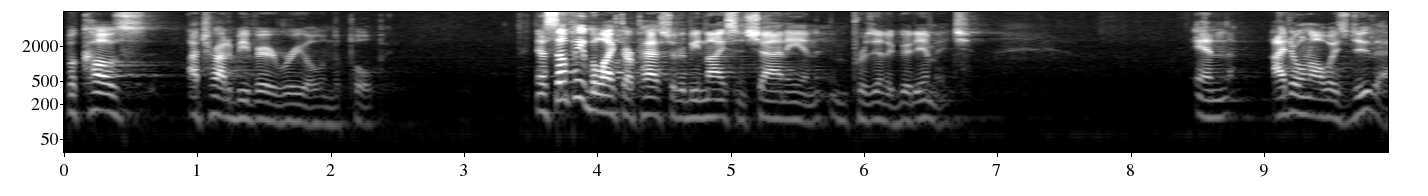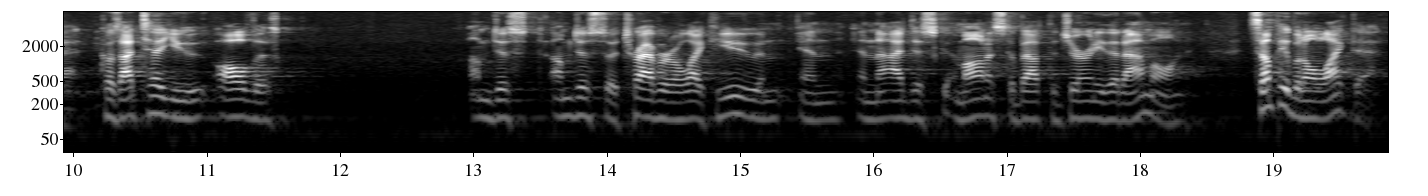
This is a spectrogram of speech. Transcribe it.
Because I try to be very real in the pulpit. Now, some people like their pastor to be nice and shiny and, and present a good image. And I don't always do that because I tell you all the I'm just, I'm just a traveler like you, and, and, and I just am honest about the journey that I'm on. Some people don't like that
